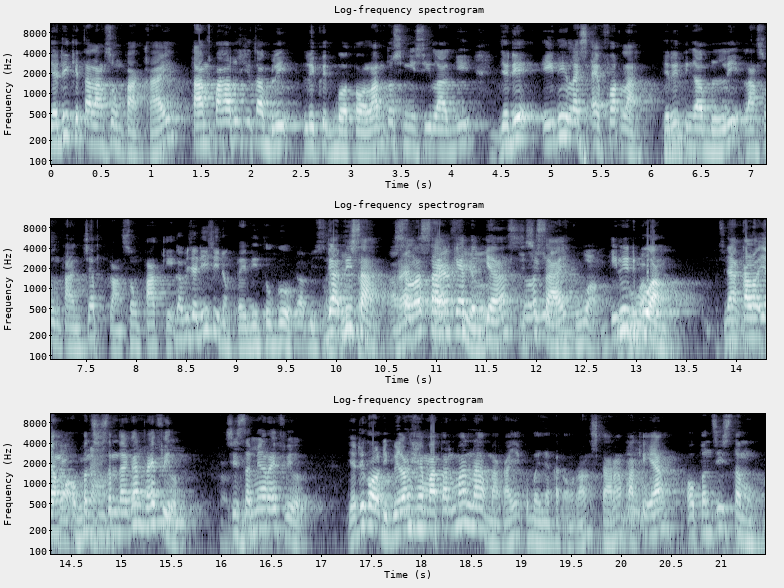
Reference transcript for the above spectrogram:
jadi kita langsung pakai tanpa harus kita beli liquid botolan terus ngisi lagi. Jadi ini less effort lah. Jadi tinggal beli langsung tancap langsung pakai. Nggak bisa diisi dong. Ready to go. Nggak bisa. Nggak bisa. Selesai Refill, ketiknya, isi selesai. buang. Ini dibuang. Nah, kalau yang open guna. system tadi kan refill. Sistemnya refill. Jadi kalau dibilang hematan mana, makanya kebanyakan orang sekarang pakai yang open system.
